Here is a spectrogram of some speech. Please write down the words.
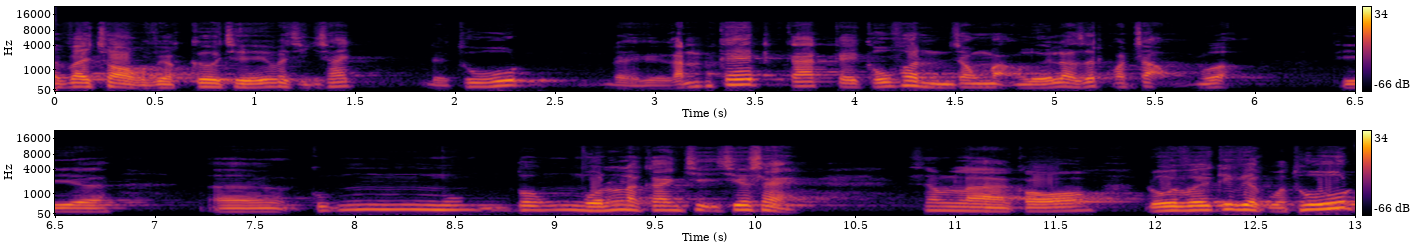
uh, vai trò của việc cơ chế và chính sách để thu hút để gắn kết các cái cấu phần trong mạng lưới là rất quan trọng đúng không ạ? Thì uh, Ờ, cũng tôi cũng muốn là các anh chị chia sẻ xem là có đối với cái việc mà thu hút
